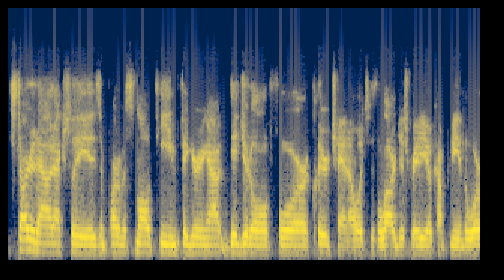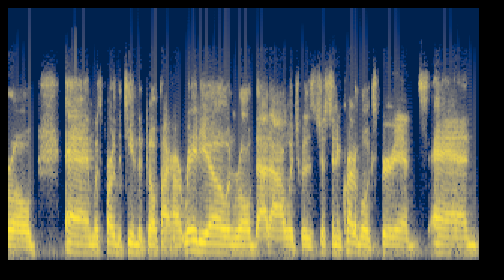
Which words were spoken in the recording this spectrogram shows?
started out actually as a part of a small team figuring out digital for Clear Channel, which is the largest radio company in the world, and was part of the team that built iHeartRadio and rolled that out, which was just an incredible experience. And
